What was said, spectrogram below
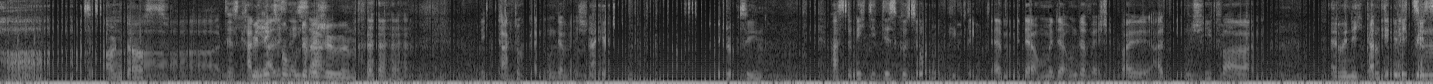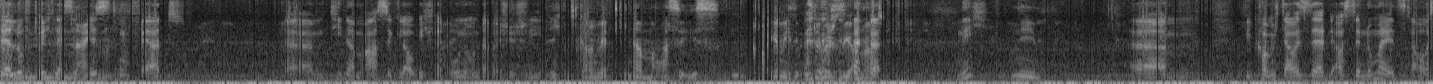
Oh, Was du sagen darfst. Das Ich kann will ich nichts von Unterwäsche hören. Ich trage doch keine Unterwäsche. Ah ja, ich gesehen. Hast du nicht die Diskussion mitgekriegt äh, mit, der, mit der Unterwäsche bei alpinen Skifahrern? Äh, wenn ich ganz ehrlich nicht so bin, sehr luftdurchlässig nein. ist, drum fährt ähm, Tina Maße, glaube ich, fährt ohne Unterwäsche Ski. Ich weiß gar nicht, wer Tina Maße ist. Frage, welche Unterwäsche sie anhat. Nicht? Nee, Ähm, wie komme ich da aus der, aus der Nummer jetzt raus?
